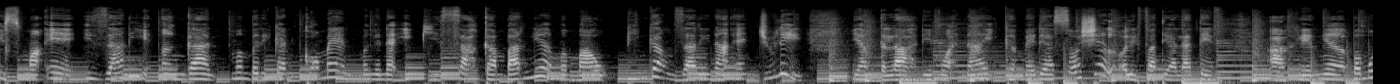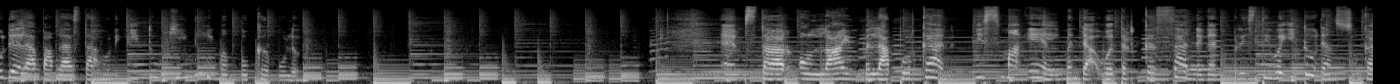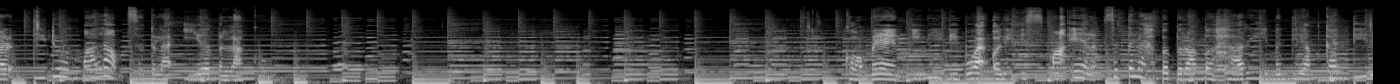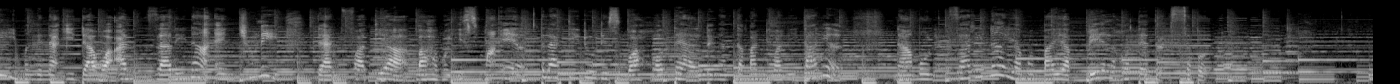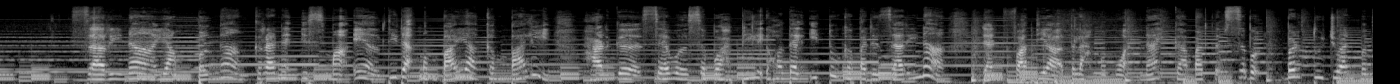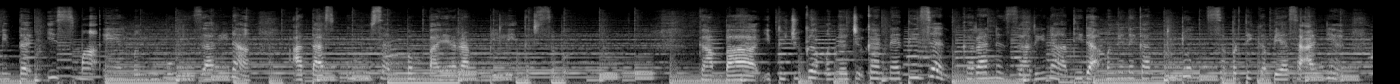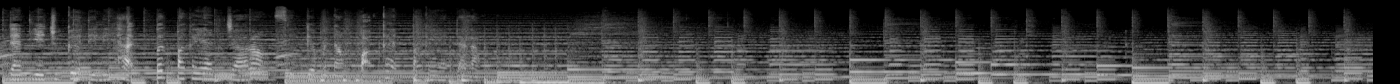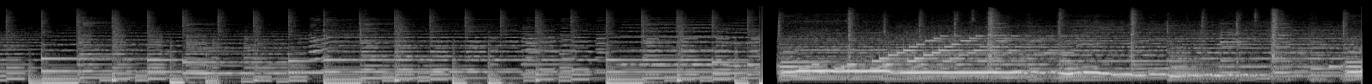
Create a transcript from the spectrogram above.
Ismail Izani enggan memberikan komen mengenai kisah gambarnya memauk pinggang Zarina and Julie yang telah dimuat naik ke media sosial oleh Fatia Latif. Akhirnya, pemuda 18 tahun itu kini membuka mulut. M-Star Online melaporkan Ismail mendakwa terkesan dengan peristiwa itu dan sukar tidur ia berlaku. Komen ini dibuat oleh Ismail setelah beberapa hari mendiamkan diri mengenai dakwaan Zarina and Julie dan Fatia bahawa Ismail telah tidur di sebuah hotel dengan teman wanitanya. Namun Zarina yang membayar bil hotel tersebut. Zarina yang bengang kerana Ismail tidak membayar kembali harga sewa sebuah bilik hotel itu kepada Zarina dan Fatia telah memuat naik gambar tersebut bertujuan meminta Ismail menghubungi Zarina atas urusan pembayaran bilik tersebut. Gambar itu juga mengejutkan netizen kerana Zarina tidak dia juga dilihat berpakaian jarang sehingga menampak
